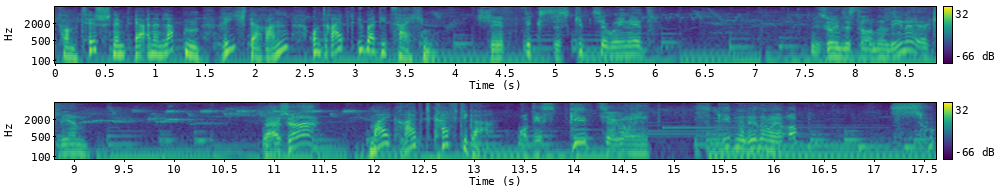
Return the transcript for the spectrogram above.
Vom Tisch nimmt er einen Lappen, riecht daran und reibt über die Zeichen. Chef, fix, das gibt's ja wohl nicht. Wie soll ich das der Annalena erklären? Sascha? Mike reibt kräftiger. Oh, das gibt's ja gar nicht. Das geht noch nicht einmal ab. So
